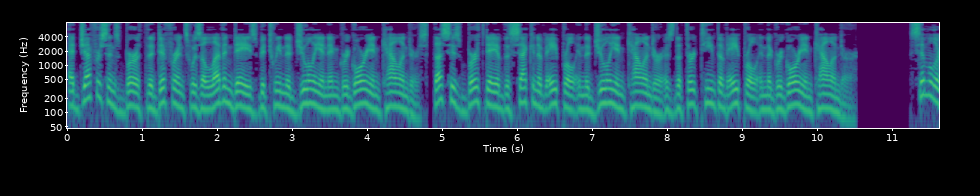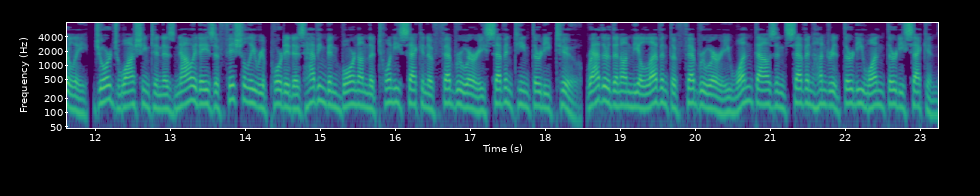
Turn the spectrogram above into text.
At Jefferson's birth the difference was 11 days between the Julian and Gregorian calendars, thus his birthday of 2 April in the Julian calendar is 13 April in the Gregorian calendar. Similarly, George Washington is nowadays officially reported as having been born on the 22nd of February 1732, rather than on the 11th of February 1731 32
